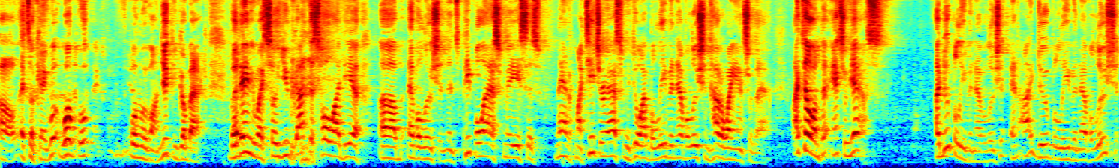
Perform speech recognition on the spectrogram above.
Oh, it's okay. We'll, we'll, we'll, we'll move on. You can go back. But anyway, so you've got this whole idea of evolution. And people ask me, he says, man, if my teacher asks me, do I believe in evolution? How do I answer that? I tell them to answer yes. I do believe in evolution, and I do believe in evolution.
